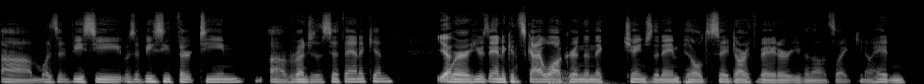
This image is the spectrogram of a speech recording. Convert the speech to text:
um what is it VC was it VC thirteen uh Revenge of the Sith Anakin Yeah. where he was Anakin Skywalker and then they changed the name pill to say Darth Vader even though it's like you know Hayden.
